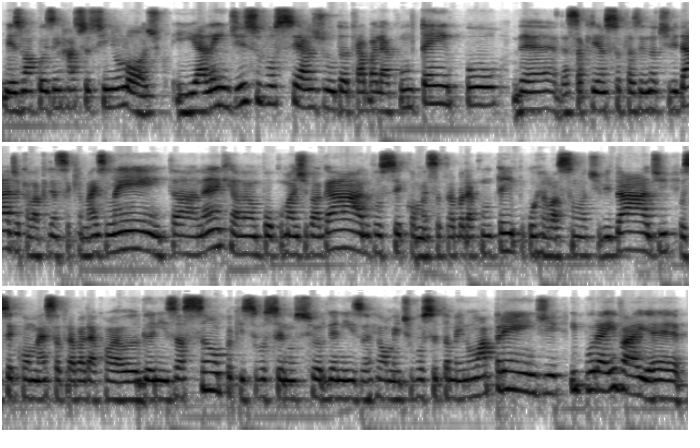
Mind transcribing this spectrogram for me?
mesma coisa em raciocínio lógico. E além disso, você ajuda a trabalhar com o tempo né, dessa criança fazendo atividade, aquela criança que é mais lenta, né, que ela é um pouco mais devagar, você começa a trabalhar com o tempo com relação à atividade, você começa a trabalhar com a organização, porque se você não se organiza, realmente você também não aprende, e por aí vai. É,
